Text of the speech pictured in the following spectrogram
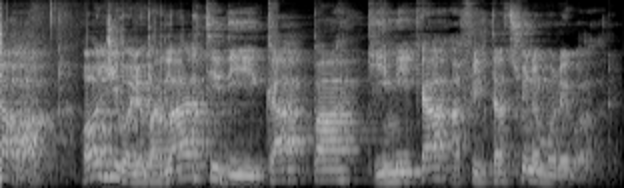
Ciao, oggi voglio parlarti di K chimica a filtrazione molecolare.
